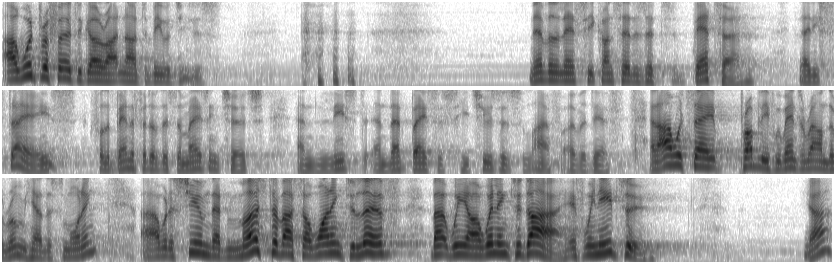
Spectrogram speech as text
I would prefer to go right now to be with Jesus. Nevertheless, he considers it better that he stays for the benefit of this amazing church, and least and that basis he chooses life over death. And I would say, probably if we went around the room here this morning, I would assume that most of us are wanting to live, but we are willing to die if we need to. Yeah?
